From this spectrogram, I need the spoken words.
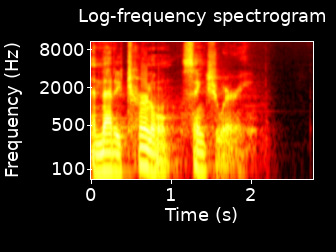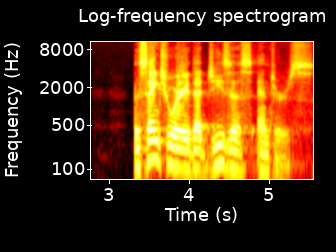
and that eternal sanctuary. The sanctuary that Jesus enters,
